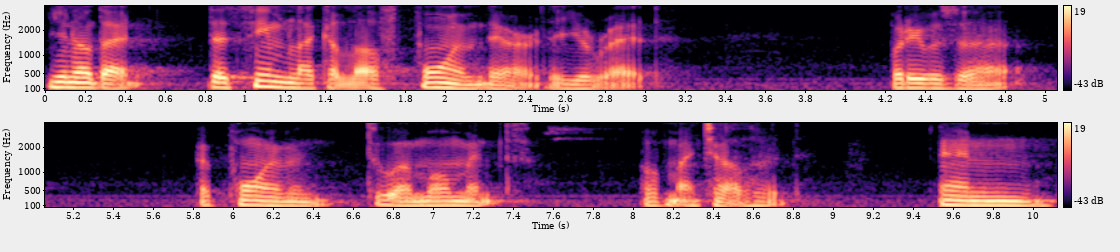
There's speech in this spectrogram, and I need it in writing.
you know that that seemed like a love poem there that you read but it was a, a poem to a moment of my childhood. And,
